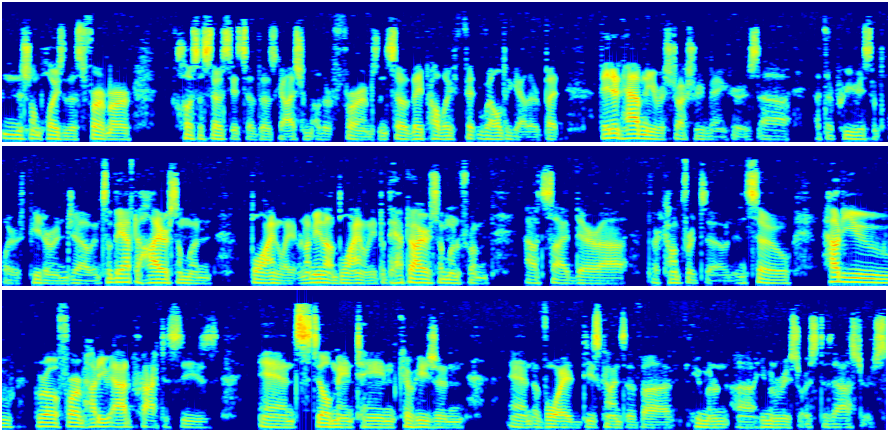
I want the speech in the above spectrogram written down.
Initial employees of this firm are close associates of those guys from other firms, and so they probably fit well together. But they didn't have any restructuring bankers uh, at their previous employers, Peter and Joe, and so they have to hire someone blindly, or I mean not blindly, but they have to hire someone from outside their uh, their comfort zone. And so, how do you grow a firm? How do you add practices and still maintain cohesion and avoid these kinds of uh, human uh, human resource disasters?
